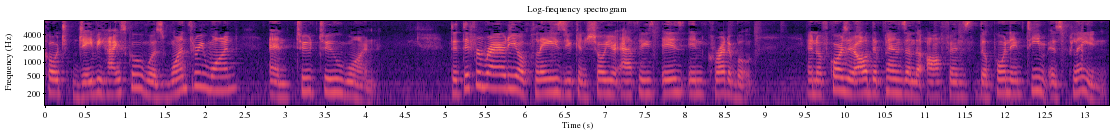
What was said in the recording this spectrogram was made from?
coached JV high school was 131 and 221. The different variety of plays you can show your athletes is incredible. And of course, it all depends on the offense the opponent team is playing.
